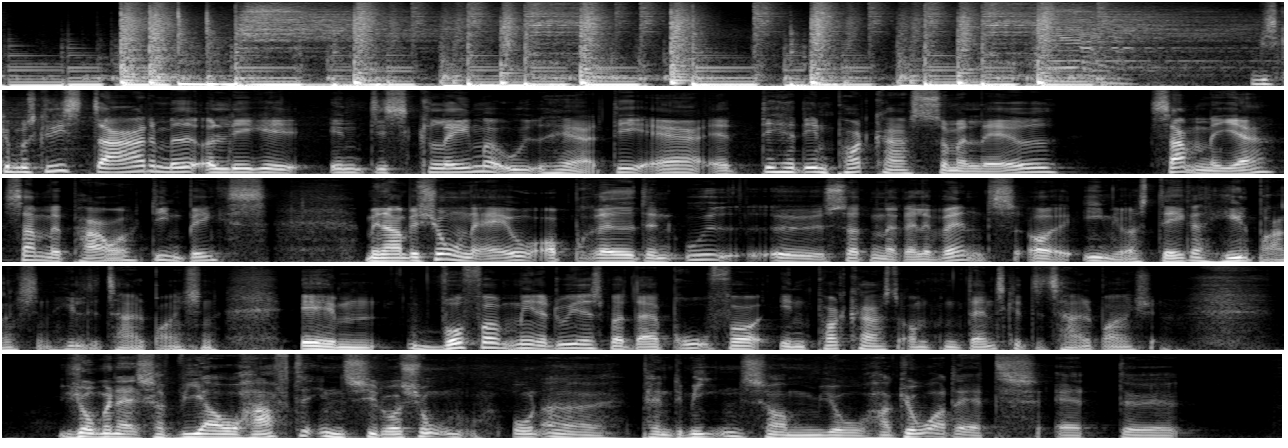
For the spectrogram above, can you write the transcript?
Vi skal måske lige starte med at lægge en disclaimer ud her. Det er, at det her det er en podcast, som er lavet sammen med jer, sammen med Power, din Binks. Men ambitionen er jo at brede den ud, øh, så den er relevant, og egentlig også dækker hele branchen, hele detailbranchen. Øhm, hvorfor mener du, Jesper, der er brug for en podcast om den danske detailbranche? Jo, men altså, vi har jo haft en situation under pandemien, som jo har gjort, at, at øh,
